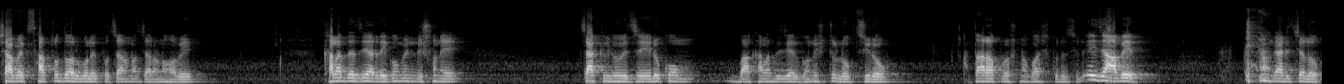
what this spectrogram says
সাবেক ছাত্রদল বলে প্রচারণা চালানো হবে, খালাদা জিয়ার রেকমেন্ডেশনে চাকরি হয়েছে এরকম বা খালেদা জিয়ার ঘনিষ্ঠ লোক ছিল তারা প্রশ্ন পাশ করেছিল। এই যে আবেদ, গাড়ি চালক,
